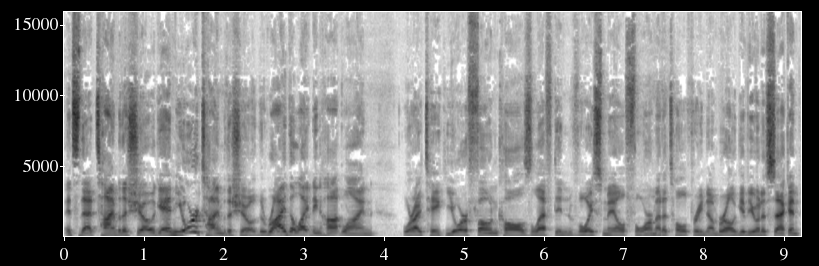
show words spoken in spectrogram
It's that time of the show again, your time of the show, the Ride the Lightning hotline, where I take your phone calls left in voicemail form at a toll free number I'll give you in a second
